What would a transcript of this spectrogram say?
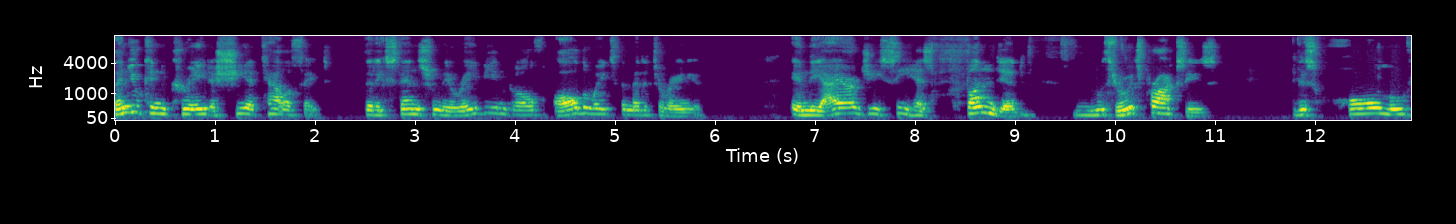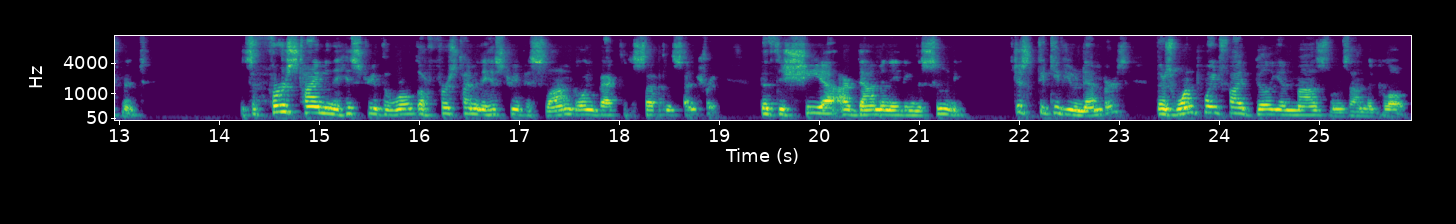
then you can create a Shia caliphate that extends from the Arabian Gulf all the way to the Mediterranean. And the IRGC has funded, through its proxies, this whole movement. It's the first time in the history of the world, the first time in the history of Islam, going back to the seventh century, that the Shia are dominating the Sunni. Just to give you numbers, there's 1.5 billion Muslims on the globe.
